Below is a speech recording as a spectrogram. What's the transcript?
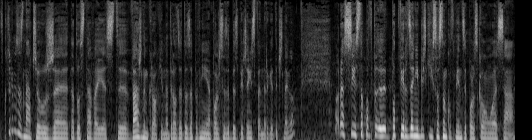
w którym zaznaczył, że ta dostawa jest e, ważnym krokiem na drodze do zapewnienia Polsce bezpieczeństwa energetycznego. Oraz jest to potwierdzenie bliskich stosunków między Polską a USA.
